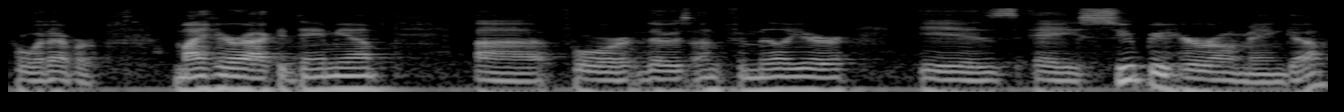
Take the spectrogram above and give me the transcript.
for whatever. My Hero Academia, uh, for those unfamiliar, is a superhero manga,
